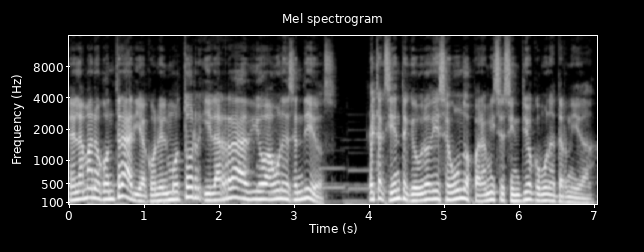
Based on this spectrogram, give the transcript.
en la mano contraria, con el motor y la radio aún encendidos. Este accidente que duró 10 segundos para mí se sintió como una eternidad.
